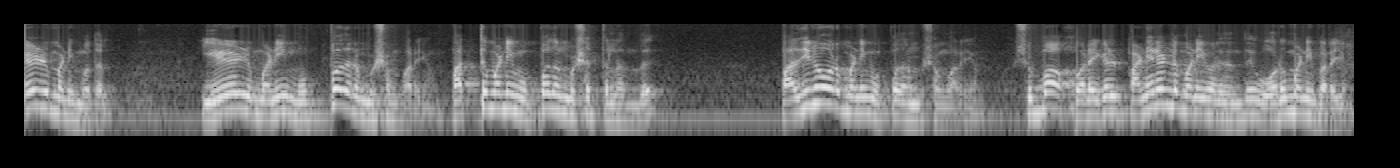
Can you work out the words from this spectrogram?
ஏழு மணி முதல் ஏழு மணி முப்பது நிமிஷம் வரையும் பத்து மணி முப்பது நிமிஷத்துலேருந்து பதினோரு மணி முப்பது நிமிஷம் வரையும் சுப ஹோரைகள் பன்னிரெண்டு வரையிலிருந்து ஒரு மணி வரையும்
